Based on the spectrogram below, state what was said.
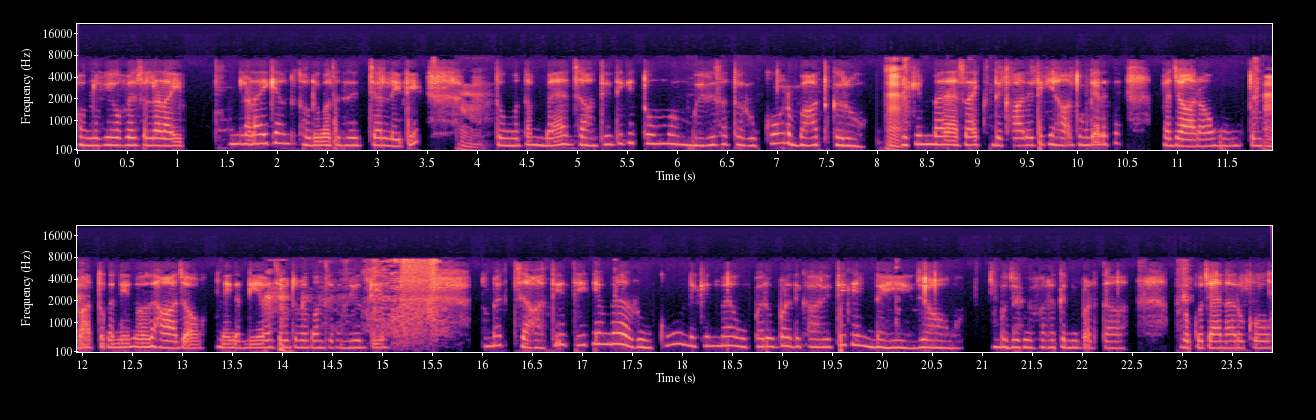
हम लोग की ऑफ़िस से लड़ाई लड़ाई क्या थोड़ी बहुत ऐसे चल रही थी। हम्म। तो मतलब मैं चाहती थी कि तुम मेरे साथ रुको और बात करो। हम्म। लेकिन मैं ऐसा एक दिखा रही थी कि हाँ तुम कह रहे थे मैं जा रहा हूँ तुम हम्म। बात तो करनी है तो हाँ जाओ नहीं करनी है वैसे भी तुम्हें कौन सी करनी होती है? तो मैं चाहती थी कि मैं रुकूं लेकिन मैं ऊपर ऊपर दिखा रही थी कि नहीं जाओ मुझे कोई फ़र्क नहीं पड़ता। रुको चाहे ना रुको।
